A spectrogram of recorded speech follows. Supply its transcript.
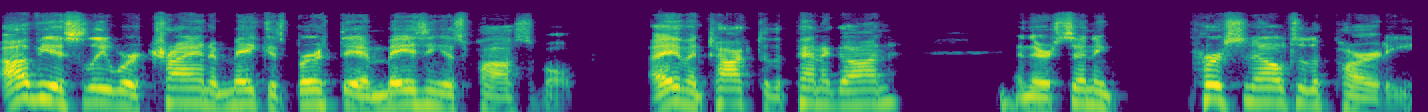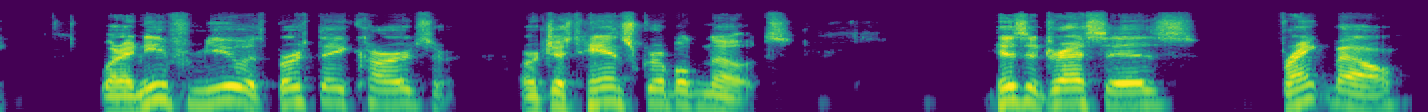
Obviously, we're trying to make his birthday amazing as possible. I even talked to the Pentagon, and they're sending personnel to the party. What I need from you is birthday cards or, or just hand scribbled notes. His address is Frank Bell,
